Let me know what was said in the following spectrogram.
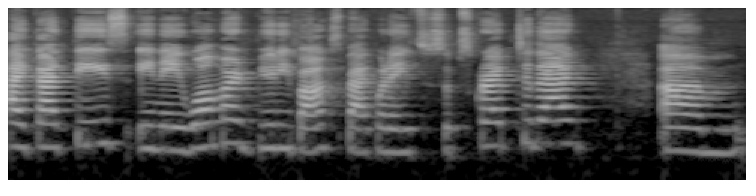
I got these in a Walmart beauty box back when I used to subscribe to that. Um,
